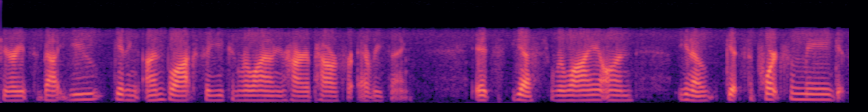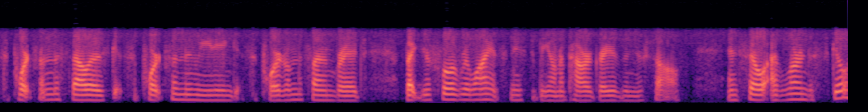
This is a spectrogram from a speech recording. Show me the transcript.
Sherry. It's about you getting unblocked so you can rely on your higher power for everything. It's yes, rely on you know, get support from me, get support from the fellows, get support from the meeting, get support on the phone bridge, but your full reliance needs to be on a power greater than yourself. And so I've learned a skill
